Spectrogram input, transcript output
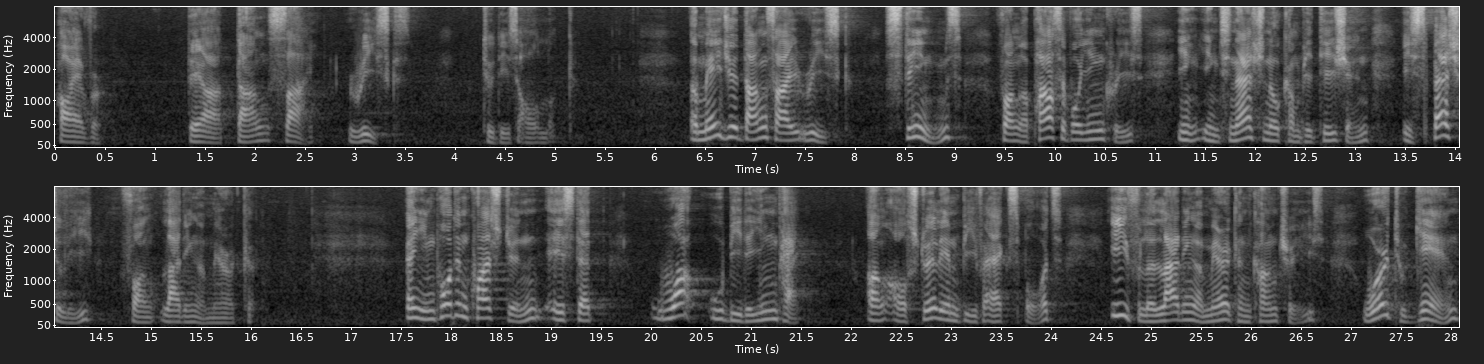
However, there are downside risks to this outlook. A major downside risk stems from a possible increase in international competition, especially from Latin America. An important question is that what would be the impact on Australian beef exports if the Latin American countries were to gain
